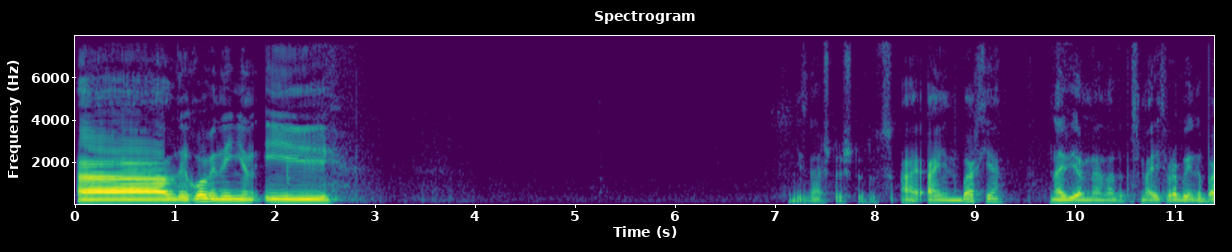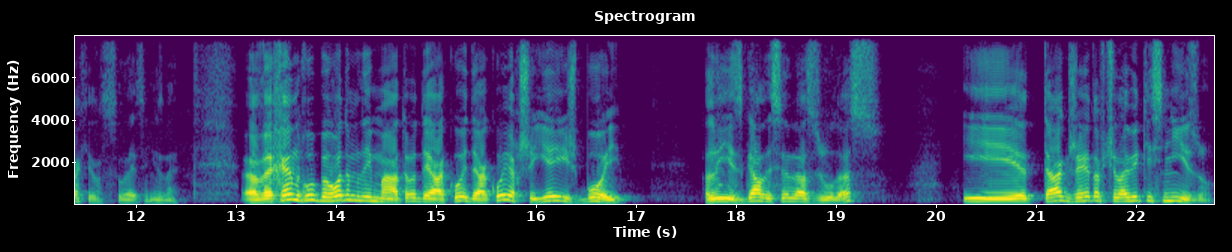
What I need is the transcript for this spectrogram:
А, Леговин инин и... Не знаю, что, что тут. А, Айнбахе. Наверное, надо посмотреть в Рабейну Бахе, ссылается, не знаю. Вехен губы одам лимато, де акой, де акоях шиеиш бой. Лизгалис лазулас. И также это в человеке снизу.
